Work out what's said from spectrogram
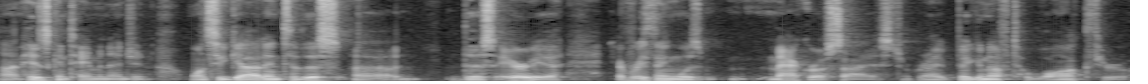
on his containment engine. Once he got into this uh, this area, everything was macro sized, right, big enough to walk through.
